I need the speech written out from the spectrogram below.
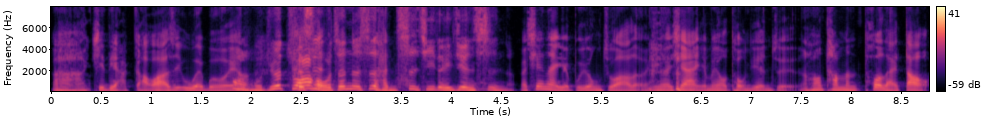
啊，去俩搞啊，是会不会啊？我觉得抓猴真的是很刺激的一件事呢。现在也不用抓了，因为现在也没有通奸罪。然后他们后来到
